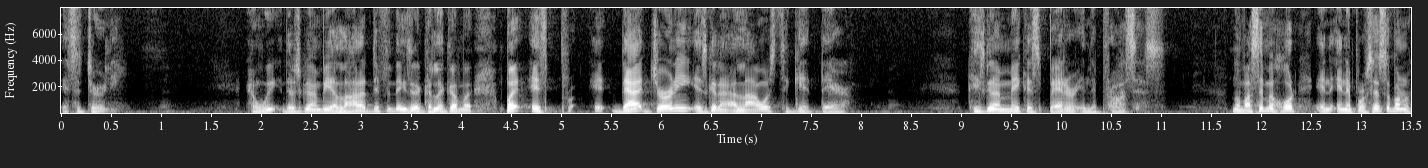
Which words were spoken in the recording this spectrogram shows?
it's a journey. And we, there's going to be a lot of different things that are going to come up. But it's, it, that journey is going to allow us to get there. He's going to make us better in the process. Nos va a hacer mejor en, el proceso, hermano.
